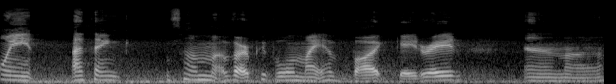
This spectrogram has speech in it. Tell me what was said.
point, I think some of our people might have bought Gatorade, and uh,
